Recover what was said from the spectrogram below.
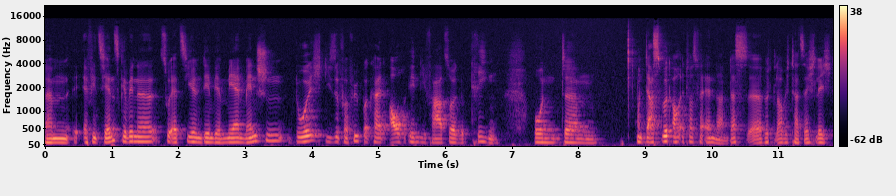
Effizienzgewinne zu erzielen, indem wir mehr Menschen durch diese Verfügbarkeit auch in die Fahrzeuge kriegen. Und, ähm, und das wird auch etwas verändern. Das äh, wird, glaube ich, tatsächlich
